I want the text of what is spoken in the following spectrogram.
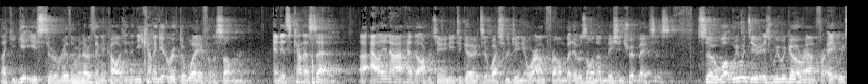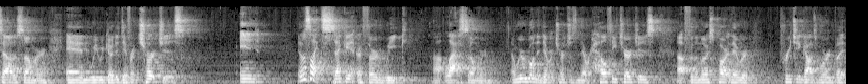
like you get used to a rhythm and everything in college, and then you kind of get ripped away for the summer. And it's kind of sad. Uh, Allie and I had the opportunity to go to West Virginia, where I'm from, but it was on a mission trip basis. So, what we would do is we would go around for eight weeks out of the summer and we would go to different churches. And it was like second or third week uh, last summer. And we were going to different churches, and they were healthy churches. Uh, for the most part, they were preaching God's word. But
